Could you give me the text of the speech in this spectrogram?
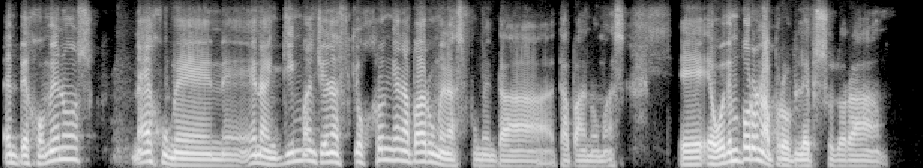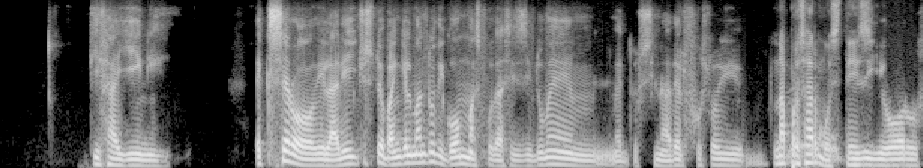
ενδεχομένως να έχουμε ε, έναν κύμα και ένα-δυο χρόνια να πάρουμε ας πούμε, τα, τα πάνω μας. Ε, εγώ δεν μπορώ να προβλέψω τώρα τι θα γίνει. Δεν ξέρω, δηλαδή, και στο επάγγελμα το δικό μας που τα συζητούμε με τους συναδέλφους, το, Να προσαρμοστείς. δικηγόρους,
